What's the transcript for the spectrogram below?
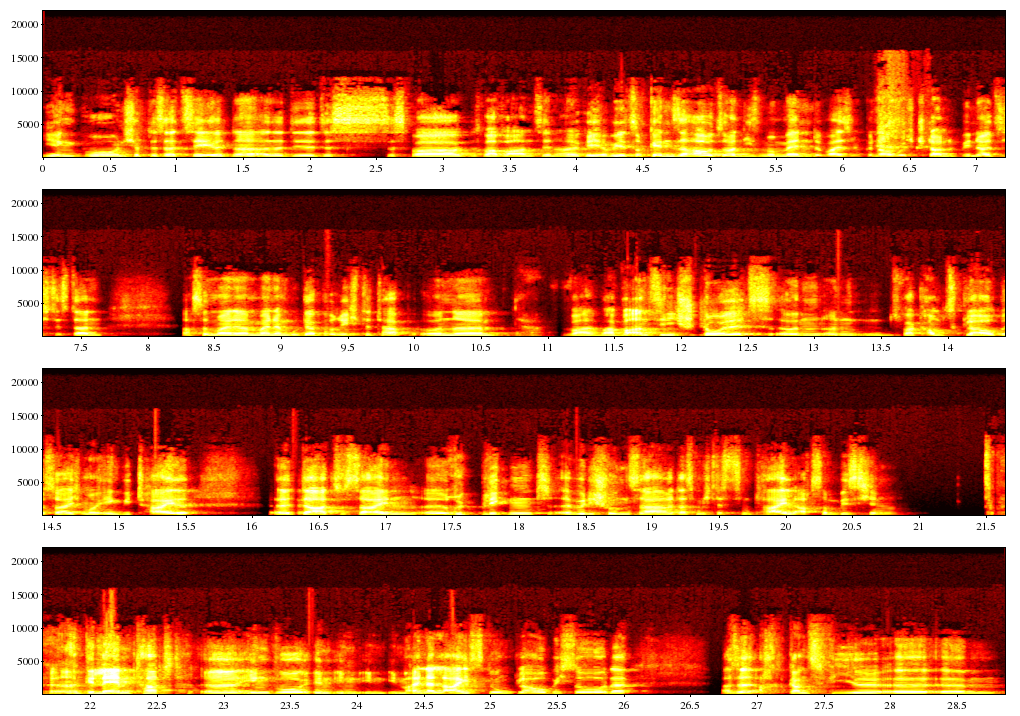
irgendwo und ich habe das erzählt, ne? Also die, das, das war, das war Wahnsinn. Okay, ich habe jetzt noch Gänsehaut so an diesen Moment, weiß ich genau, wo ich gestanden bin, als ich das dann auch so meiner, meiner Mutter berichtet habe und äh, ja, war, war wahnsinnig stolz und, und es war kaum zu glauben, sage ich mal, irgendwie Teil äh, da zu sein. Äh, rückblickend äh, würde ich schon sagen, dass mich das zum Teil auch so ein bisschen äh, gelähmt hat äh, irgendwo in, in, in meiner Leistung, glaube ich so. Oder, also ach, ganz viel äh, ähm,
